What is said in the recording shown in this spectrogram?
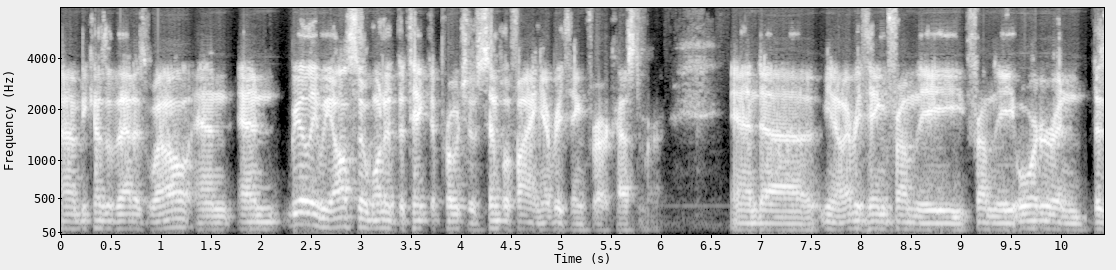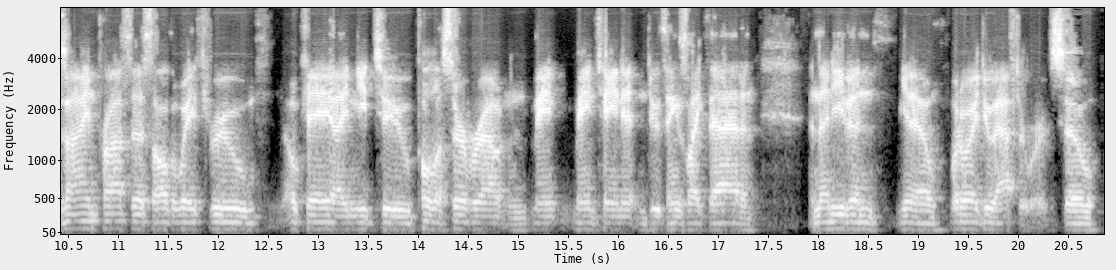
uh, because of that as well. And, and really, we also wanted to take the approach of simplifying everything for our customer and uh, you know everything from the from the order and design process all the way through okay i need to pull a server out and ma- maintain it and do things like that. And and then even you know what do i do afterwards? So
